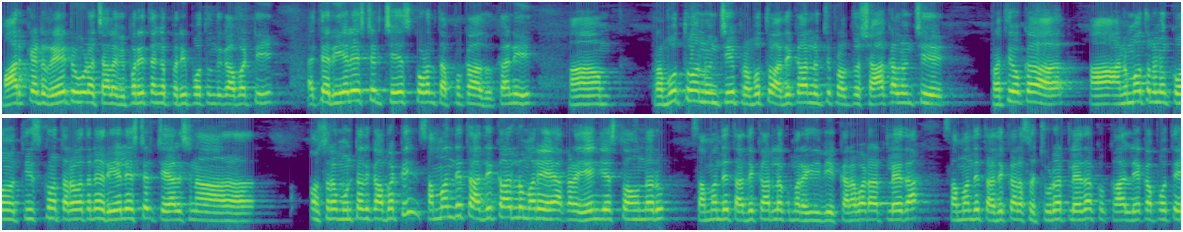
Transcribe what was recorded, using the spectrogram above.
మార్కెట్ రేటు కూడా చాలా విపరీతంగా పెరిగిపోతుంది కాబట్టి అయితే రియల్ ఎస్టేట్ చేసుకోవడం తప్పు కాదు. కానీ ప్రభుత్వం నుంచి ప్రభుత్వ అధికారుల నుంచి ప్రభుత్వ శాఖల నుంచి ప్రతి ఒక్క అనుమతులను తీసుకున్న తర్వాతనే రియల్ ఎస్టేట్ చేయాల్సిన అవసరం ఉంటుంది కాబట్టి సంబంధిత అధికారులు మరి అక్కడ ఏం చేస్తూ ఉన్నారు? సంబంధిత అధికారులకు మరి ఇవి కనబడట్లేదా? సంబంధిత అధికారులు అసలు చూడట్లేదా? లేకపోతే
